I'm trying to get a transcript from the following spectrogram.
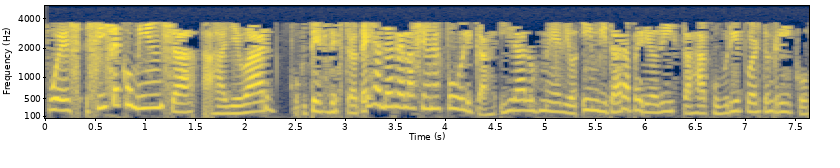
pues sí se comienza a llevar desde estrategias de relaciones públicas, ir a los medios, invitar a periodistas a cubrir Puerto Rico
